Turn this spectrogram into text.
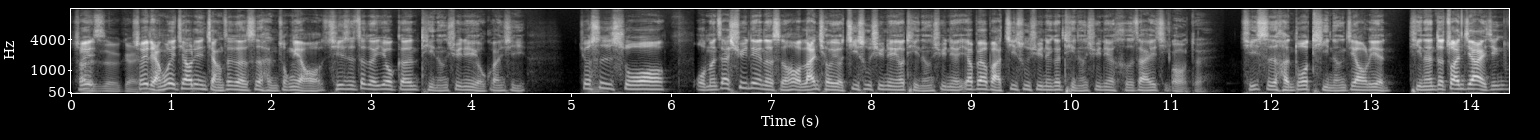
所以是这个所以两位教练讲这个是很重要哦。其实这个又跟体能训练有关系，就是说我们在训练的时候，篮球有技术训练，有体能训练，要不要把技术训练跟体能训练合在一起？哦，对，其实很多体能教练、体能的专家已经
